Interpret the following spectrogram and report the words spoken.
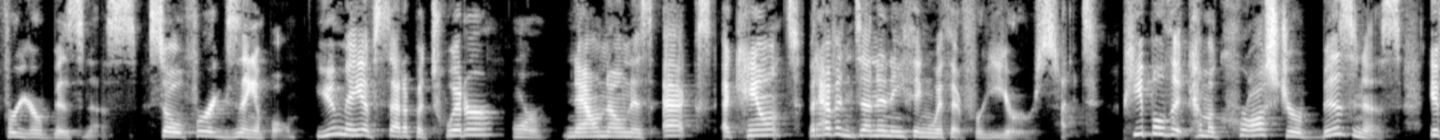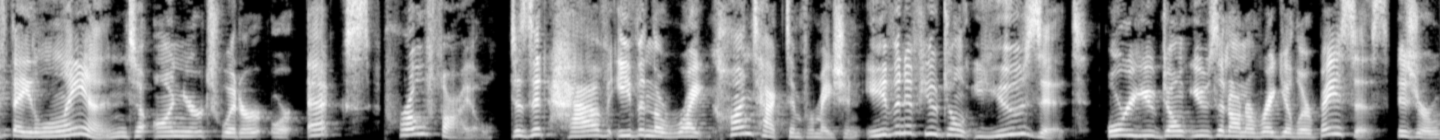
For your business. So, for example, you may have set up a Twitter or now known as X account, but haven't done anything with it for years people that come across your business, if they land on your Twitter or X profile, does it have even the right contact information? Even if you don't use it or you don't use it on a regular basis, is your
